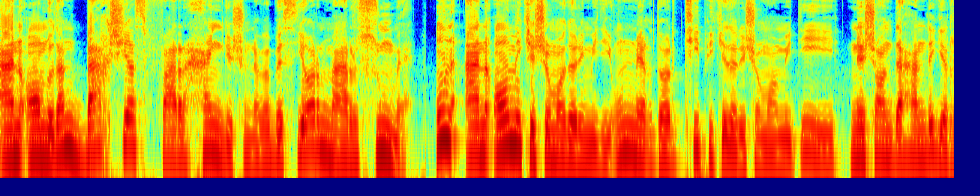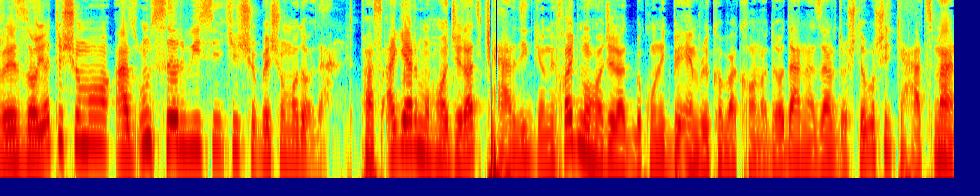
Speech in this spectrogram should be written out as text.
انعام دادن بخشی از فرهنگشونه و بسیار مرسومه. اون انعامی که شما داری میدی اون مقدار تیپی که داری شما میدی نشان دهنده رضایت شما از اون سرویسی که به شما دادند. پس اگر مهاجرت کردید یا می‌خواید مهاجرت بکنید به امریکا و کانادا در نظر داشته باشید که حتما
